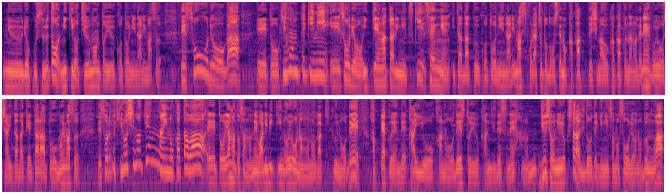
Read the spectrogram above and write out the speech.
入力すると 2kg 注文ということになります。で、送料がえーと、基本的に、え、送料1件あたりにつき1000円いただくことになります。これはちょっとどうしてもかかってしまう価格なのでね、ご容赦いただけたらと思います。で、それと広島県内の方は、えっ、ー、と、大和さんのね、割引のようなものが効くので、800円で対応可能ですという感じですね。あの、住所を入力したら自動的にその送料の分は、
